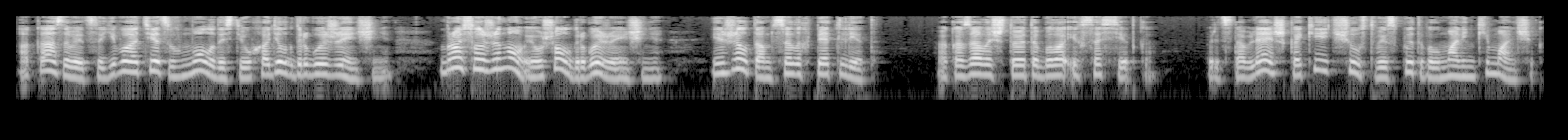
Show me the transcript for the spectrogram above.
Оказывается, его отец в молодости уходил к другой женщине, бросил жену и ушел к другой женщине, и жил там целых пять лет. Оказалось, что это была их соседка. Представляешь, какие чувства испытывал маленький мальчик,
